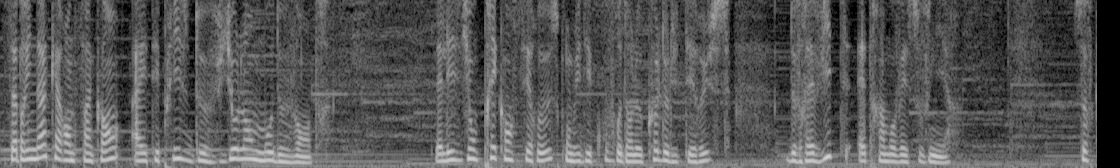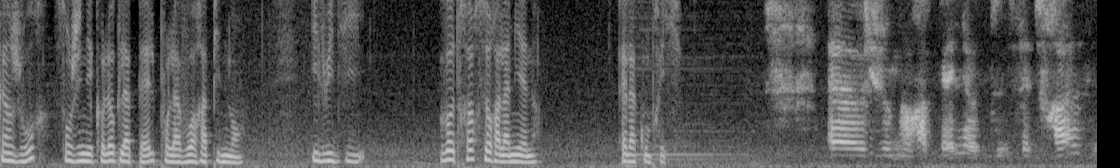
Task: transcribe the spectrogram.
Sabrina, 45 ans, a été prise de violents maux de ventre. La lésion précancéreuse qu'on lui découvre dans le col de l'utérus devrait vite être un mauvais souvenir. Sauf qu'un jour, son gynécologue l'appelle pour la voir rapidement. Il lui dit Votre heure sera la mienne. Elle a compris. Euh, je me rappelle de cette phrase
